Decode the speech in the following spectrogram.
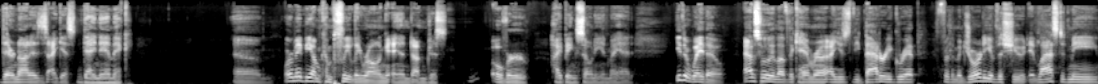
they're not as I guess dynamic. Um, or maybe I'm completely wrong and I'm just over hyping Sony in my head. Either way, though, absolutely love the camera. I used the battery grip for the majority of the shoot. It lasted me,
